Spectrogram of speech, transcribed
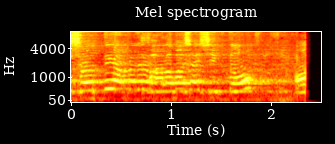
আমি সত্যি আপনাদের ভালোবাসায় শিখতো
